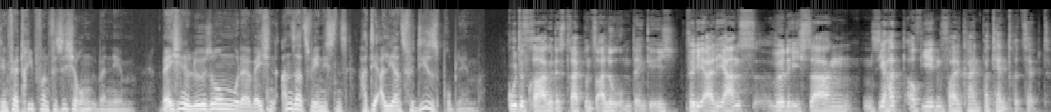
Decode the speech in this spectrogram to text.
den Vertrieb von Versicherungen übernehmen. Welche Lösung oder welchen Ansatz wenigstens hat die Allianz für dieses Problem? Gute Frage, das treibt uns alle um, denke ich. Für die Allianz würde ich sagen, sie hat auf jeden Fall kein Patentrezept.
